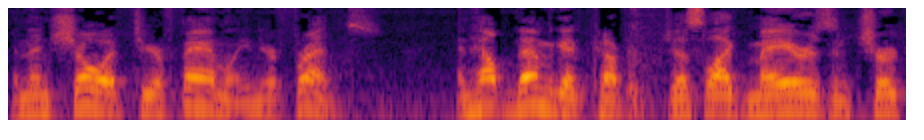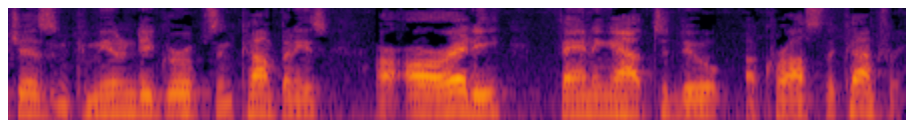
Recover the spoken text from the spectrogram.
and then show it to your family and your friends and help them get covered, just like mayors and churches and community groups and companies are already fanning out to do across the country.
